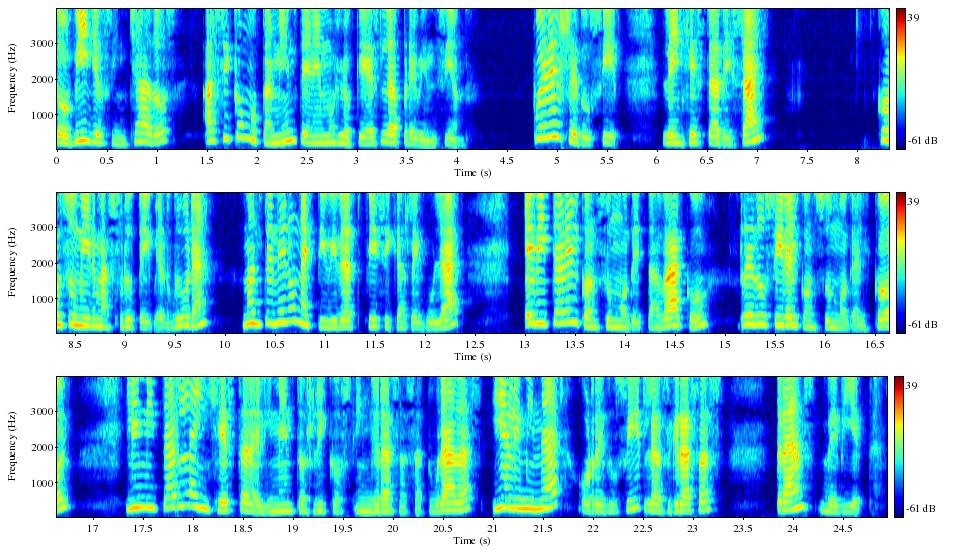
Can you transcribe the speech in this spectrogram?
tobillos hinchados, así como también tenemos lo que es la prevención. Puedes reducir la ingesta de sal, consumir más fruta y verdura, mantener una actividad física regular, evitar el consumo de tabaco, reducir el consumo de alcohol, limitar la ingesta de alimentos ricos en grasas saturadas y eliminar o reducir las grasas trans de dieta.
